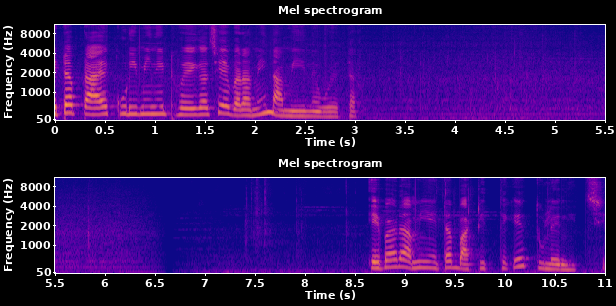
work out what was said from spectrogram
এটা প্রায় কুড়ি মিনিট হয়ে গেছে, এবার আমি নামিয়ে নেব এটা। এবার আমি এটা বাটির থেকে তুলে নিচ্ছি।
